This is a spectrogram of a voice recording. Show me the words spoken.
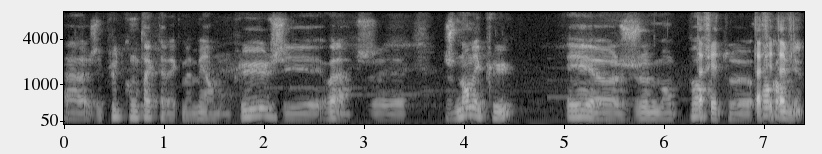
Euh, j'ai plus de contact avec ma mère non plus. J'ai voilà, je, je n'en ai plus et euh, je m'en porte. fait- euh, t'as fait ta vie.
